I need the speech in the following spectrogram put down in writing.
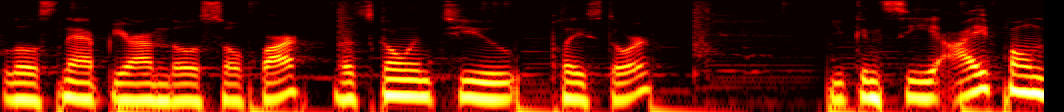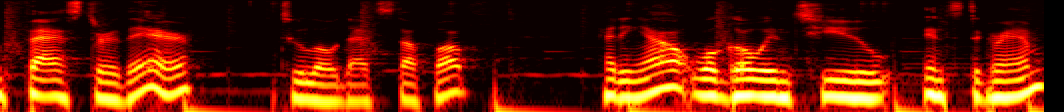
a little snappier on those so far. Let's go into Play Store. You can see iPhone faster there to load that stuff up. Heading out, we'll go into Instagram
